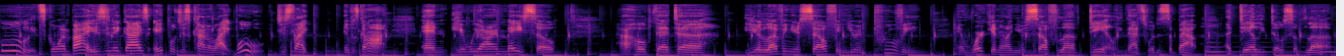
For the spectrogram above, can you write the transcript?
Whew, it's going by, isn't it, guys? April just kind of like, woo, just like it was gone. And here we are in May. So I hope that uh, you're loving yourself and you're improving and working on your self love daily. That's what it's about a daily dose of love.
